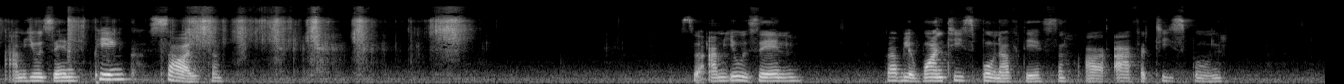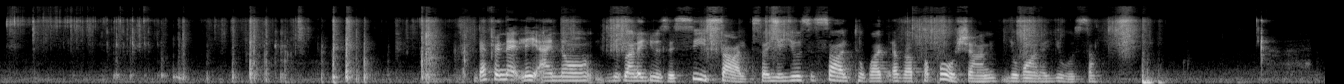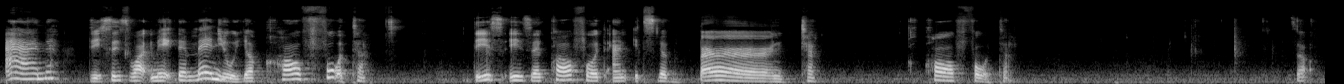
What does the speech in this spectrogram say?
I'm using pink salt. So I'm using probably one teaspoon of this or half a teaspoon. Definitely, I know you're going to use a sea salt, so you use the salt to whatever proportion you want to use. And this is what make the menu, your cow foot. This is a cow foot and it's the burnt cow foot. So,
